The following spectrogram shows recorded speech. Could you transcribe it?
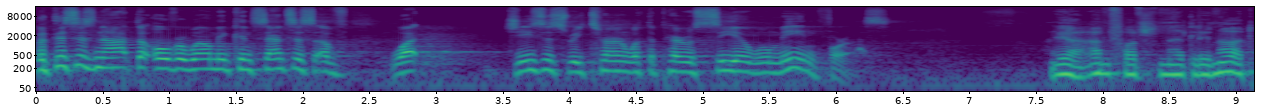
But this is not the overwhelming consensus of what Jesus' return, what the parousia will mean for us. Yeah, unfortunately not.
